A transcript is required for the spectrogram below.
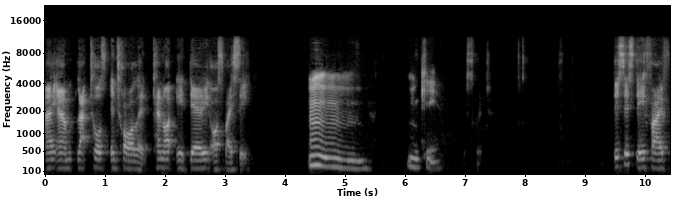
I am lactose intolerant, cannot eat dairy or spicy. Mm. Okay. That's great. This is day five,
